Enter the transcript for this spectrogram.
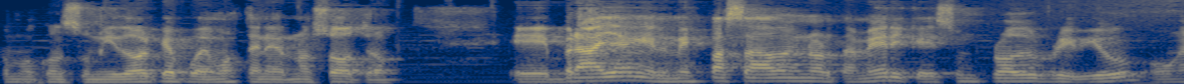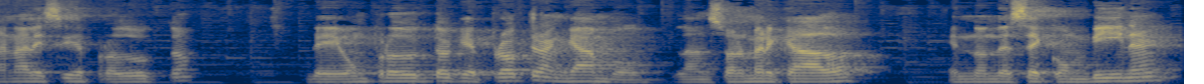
como consumidor que podemos tener nosotros. Eh, Brian el mes pasado en Norteamérica hizo un product review o un análisis de producto de un producto que Procter Gamble lanzó al mercado en donde se combina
